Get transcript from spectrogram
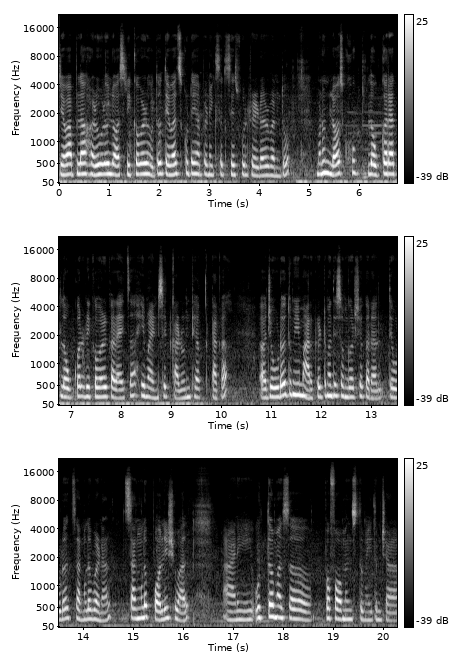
जेव्हा आपला हळूहळू लॉस रिकवर होतो तेव्हाच कुठे आपण एक सक्सेसफुल ट्रेडर बनतो. म्हणून लॉस खूप लवकरात लवकर रिकवर करायचा हे माइंडसेट काढून ठेक टाका. जेवढं तुम्ही मार्केटमध्ये संघर्ष कराल तेवढं चांगलं बनाल चांगलं पॉलिश व्हाल आणि उत्तम असं परफॉर्मन्स तुम्ही तुमच्या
